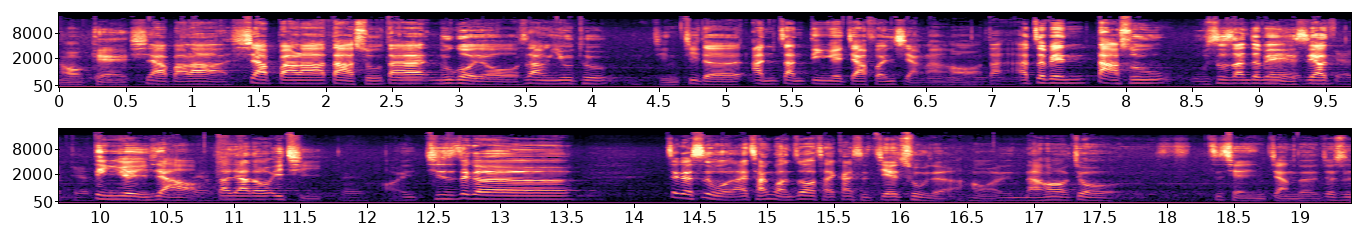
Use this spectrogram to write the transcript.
？OK，下巴拉下巴拉大叔，大家如果有上 YouTube，请记得按赞、订阅、加分享啦哈。大啊这边大叔五四三这边也是要订阅一下哦，大家都一起。哦，其实这个。这个是我来场馆之后才开始接触的，哦，然后就之前讲的就是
